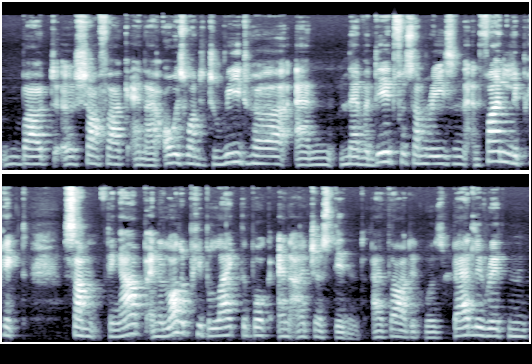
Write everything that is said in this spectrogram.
about uh, Shafak, and I always wanted to read her and never did for some reason, and finally picked something up. And a lot of people liked the book, and I just didn't. I thought it was badly written.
